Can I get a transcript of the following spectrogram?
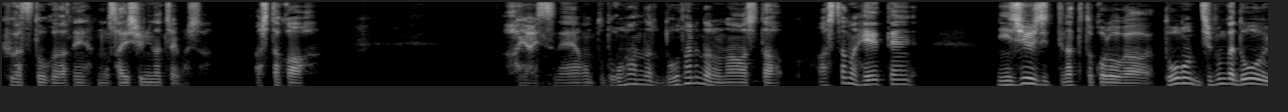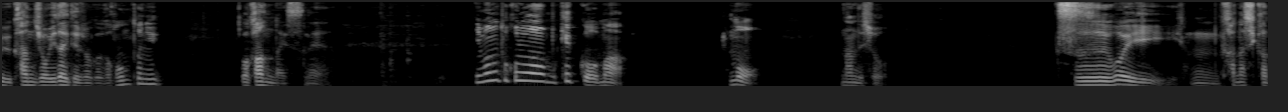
9月10日がね、もう最終になっちゃいました。明日か。早いっすね。ほんと、どうなんだろう、どうなるんだろうな、明日。明日の閉店、20時ってなったところが、どう、自分がどういう感情を抱いてるのかが本当にわかんないですね。今のところは結構、まあ、もう、なんでしょう。すごい、うん、悲しか、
